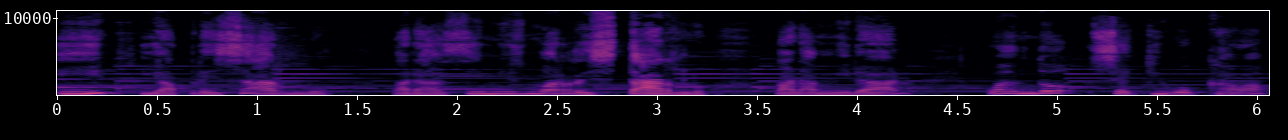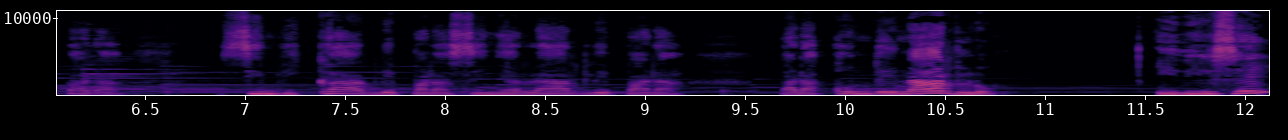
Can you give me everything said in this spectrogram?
ir y apresarlo, para mismo arrestarlo, para mirar cuando se equivocaba, para sindicarle, para señalarle, para, para condenarlo. Y dice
